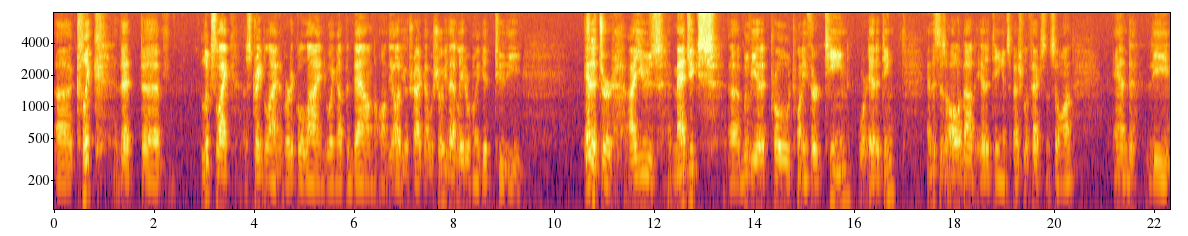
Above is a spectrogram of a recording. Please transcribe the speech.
uh, click that uh, looks like a straight line, a vertical line going up and down on the audio track. I will show you that later when we get to the editor. I use Magix uh, Movie Edit Pro 2013 for editing and this is all about editing and special effects and so on and the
